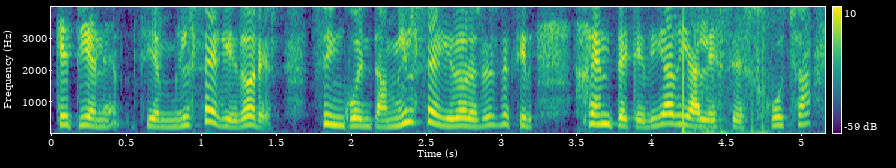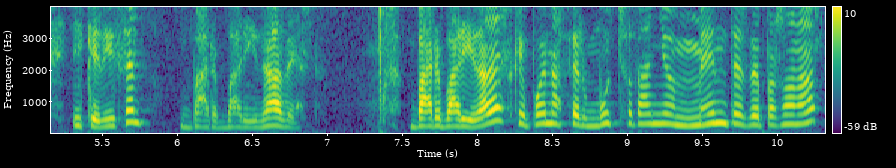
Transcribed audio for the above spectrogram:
que tienen 100.000 seguidores, 50.000 seguidores, es decir, gente que día a día les escucha y que dicen barbaridades. Barbaridades que pueden hacer mucho daño en mentes de personas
